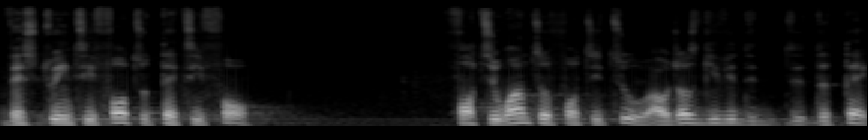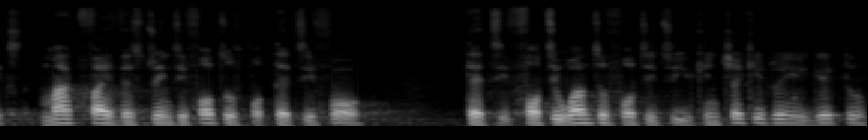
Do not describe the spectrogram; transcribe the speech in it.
verse 24 to 34. 41 to 42. I'll just give you the, the, the, text. Mark 5, verse 24 to 34. 30, 41 to 42. You can check it when you get to.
